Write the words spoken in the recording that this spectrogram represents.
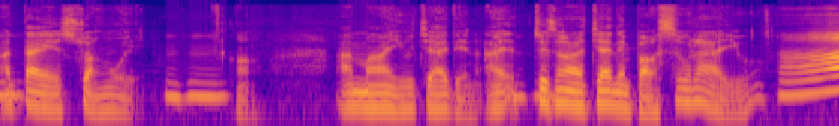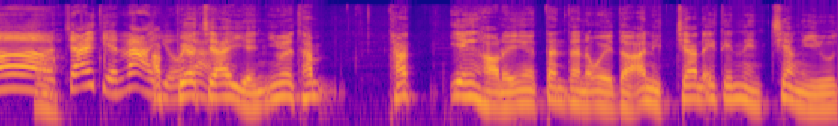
啊带酸味，嗯哼，啊，啊麻油加一点，哎，最重要加一点保湿辣油，啊，加一点辣油，不要加盐，因为它它腌好了，因为淡淡的味道，啊，你加了一点点酱油，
